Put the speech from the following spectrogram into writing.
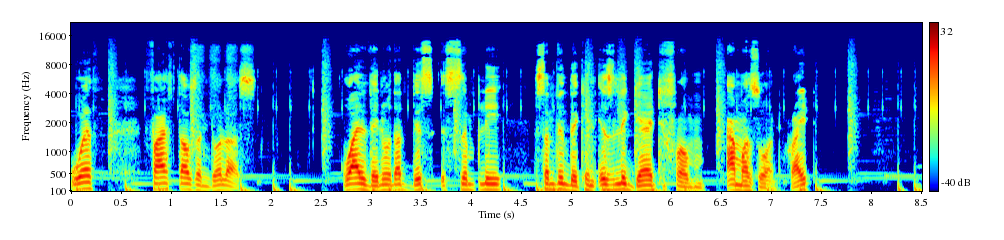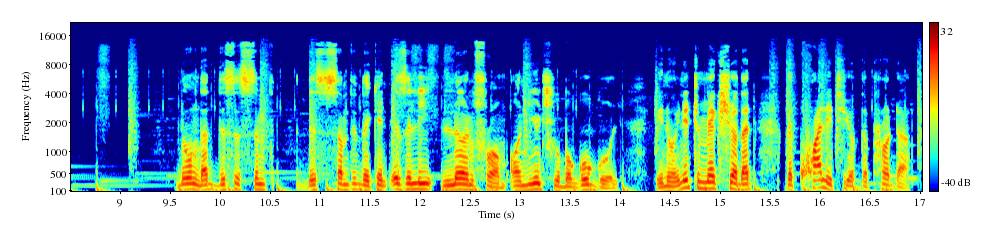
worth five thousand dollars? While they know that this is simply something they can easily get from amazon right? Knowing that this is something this is something they can easily learn from on YouTube or Google. You know, you need to make sure that the quality of the product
